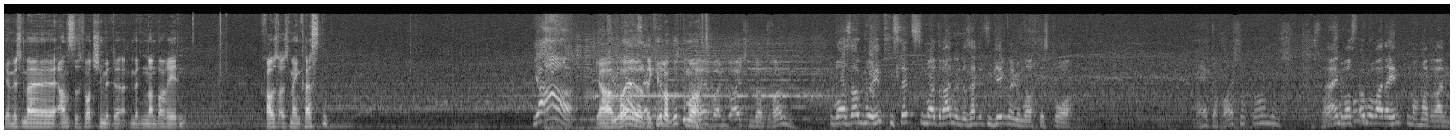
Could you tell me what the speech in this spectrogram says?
Wir müssen mal ernstes Wörtchen mit, miteinander reden. Raus aus meinem Kasten. Ja! Jawohl, sehr Recüler, gut gemacht. Hey, wann war ich denn da dran? Du warst irgendwo hinten das letzte Mal dran und das hat jetzt ein Gegner gemacht, das Tor. Hä, da war ich doch gar nicht. Nein, du warst irgendwo weiter hinten noch mal dran.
